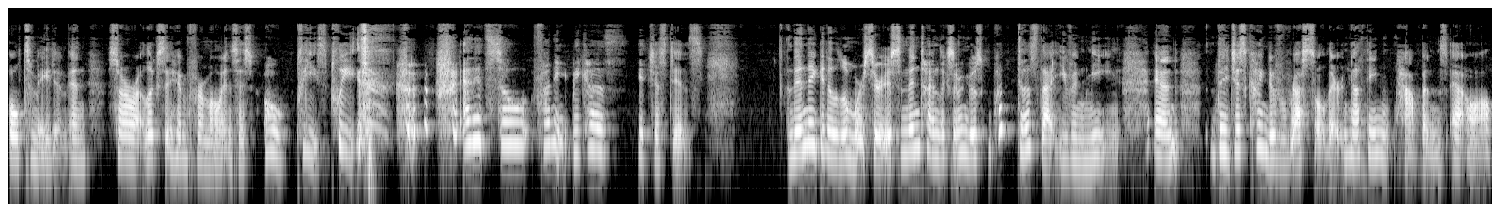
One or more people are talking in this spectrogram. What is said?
ultimatum. And Sarah looks at him for a moment and says, Oh, please, please. and it's so funny because it just is. And then they get a little more serious, and then Tyne looks at him and goes, What does that even mean? And they just kind of wrestle there. Nothing happens at all.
